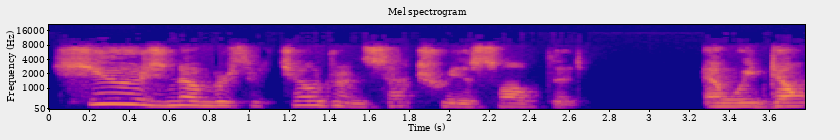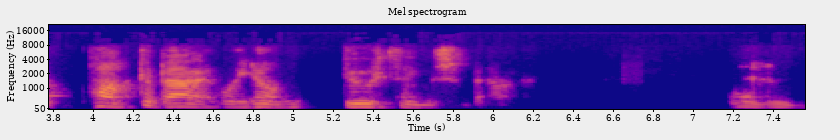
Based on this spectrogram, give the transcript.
Huge numbers of children sexually assaulted. And we don't talk about it. We don't do things about it. And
